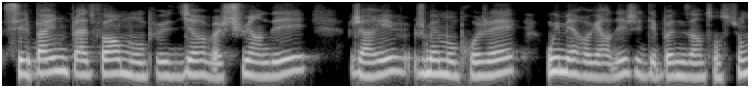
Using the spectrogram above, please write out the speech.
C'est pas une plateforme où on peut dire bah, je suis indé, j'arrive, je mets mon projet. Oui, mais regardez, j'ai des bonnes intentions.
